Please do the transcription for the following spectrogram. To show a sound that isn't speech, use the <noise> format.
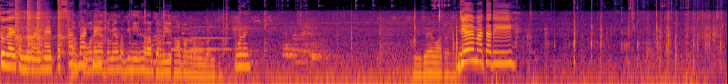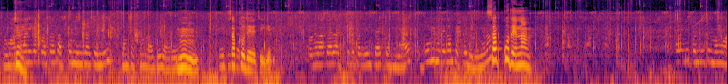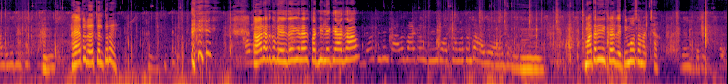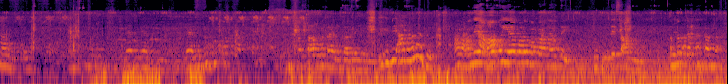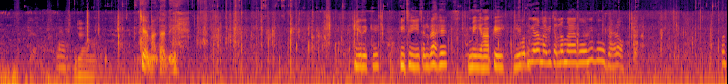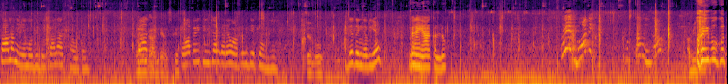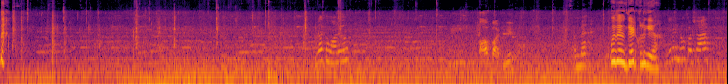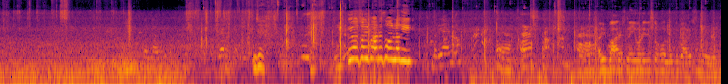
तो गाइस हम लोग आए हैं प्रसाद रहे बांटने। हैं तो मैं सबकी नींद खराब कर रही हूँ। हाँ पकड़ा हूँ हो रही। जय माता दी। जय माता दी। तो माता रानी का प्रसाद सबको मिलना चाहिए। हम सबको रहे हम्म सबको देना चाहिए। अच्छे से पन्नी में पैक कर लिया है। जो भी मिलेगा हम सबको दे देंगे ना। सबको देना। कोई नहीं पन्नी मंगवा लेंगे है तो रहे चल तो रहे। हाँ रात को भेज देंगे रात पन्नी लेके आ जाओ। है। हम्म। माता रानी कर देती मौसम अच्छा जय माता दी। अच्छा है। इसी आप बना रहे थे? जय माता दी। जय माता दी ये देखिए पीछे ये चल रहा है। मैं यहाँ पे ये मोदी कह रहा मैं भी चल रहा मैं वो नहीं वो कह रहा पर काला नहीं है मोदी तो काला अच्छा होता है। हैं वहाँ पे भी तीन चार घर है वहाँ पे भी देख के आने चलो। दे देंगे अभी है? पहले यहाँ कर लो। भाई वो कुत्ता। आप बांटिए। अब मैं उधर गेट खुल गया। ये लो प्रसाद। जय। यो सॉरी बारिश होने लगी बढ़िया है ना अभी बारिश नहीं हो रही थी तो बोल रही थी बारिश नहीं हो रही।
